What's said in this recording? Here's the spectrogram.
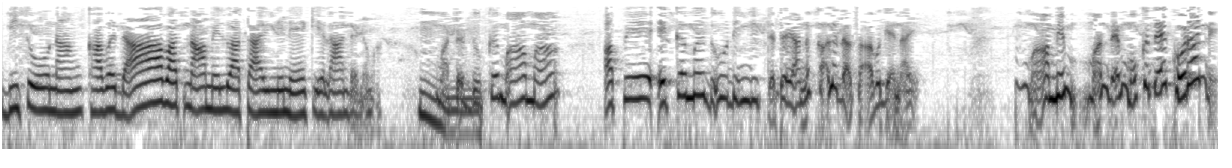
බිසෝනම් කවදාවත් නාමෙල්ව අතාරින්නේ නෑ කියලා අඬනවා. මට දුක මාමා අපේ එකම දූ ඩිංගිත්තට යන කලදසාව ගැනයි. මාමේ මන් දැන් මොකද කරන්නේ?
